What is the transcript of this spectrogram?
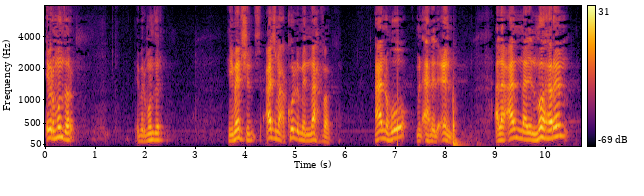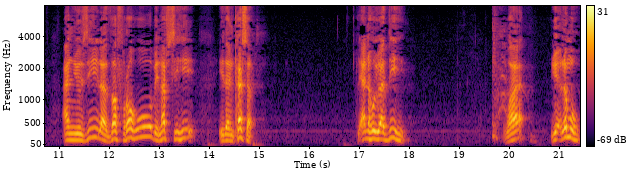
Ibn Mundhir, Ibn Mundhir, he mentions أجمع كل من نحفظ عنه من أهل العلم. على أن للمحرم أن يزيل ظفره بنفسه إذا انكسر. لأنه يؤذيه. ويؤلمه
